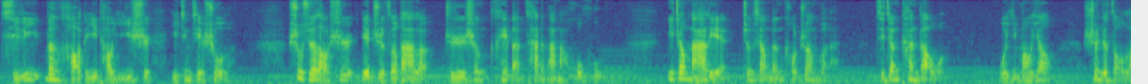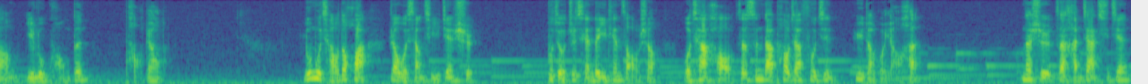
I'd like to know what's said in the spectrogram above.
起立问好的一套仪式已经结束了。数学老师也指责罢了值日生黑板擦得马马虎虎，一张马脸正向门口转过来，即将看到我。我一猫腰，顺着走廊一路狂奔，跑掉了。卢木桥的话让我想起一件事：不久之前的一天早上，我恰好在孙大炮家附近遇到过姚汉。那是在寒假期间，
